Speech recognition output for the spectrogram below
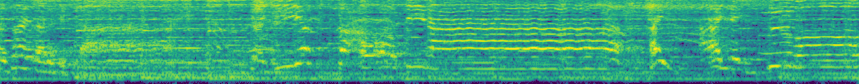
支えられてきた。じゃあやった大きな。はい。あいえいつも。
